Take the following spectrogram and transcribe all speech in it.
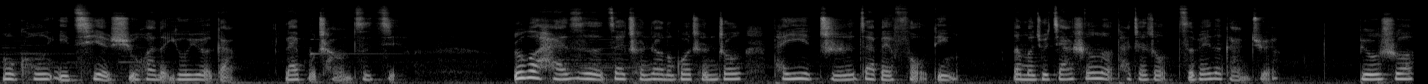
目空一切、虚幻的优越感来补偿自己。如果孩子在成长的过程中，他一直在被否定，那么就加深了他这种自卑的感觉。比如说，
